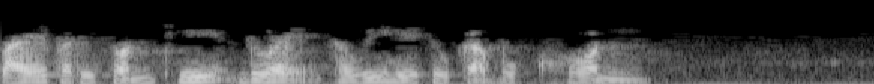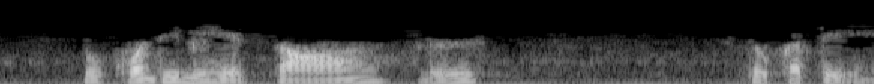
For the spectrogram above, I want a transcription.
ไปปฏิสนธิด้วยทวิเหตุกับบุคคล บุคคลที่มีเหตุสองหรือสุกติเห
